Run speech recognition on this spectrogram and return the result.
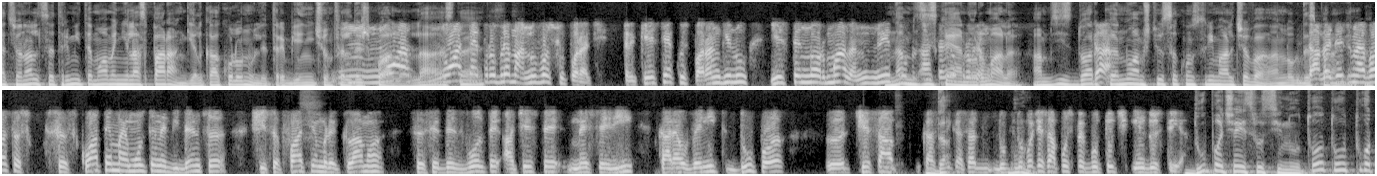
național să trimitem oamenii la Sparanghel, că acolo nu le trebuie niciun fel de școală. Nu, la nu asta e problema, nu vă supărați. Tre- Chestia cu sparanghelul este normală, nu, nu e N-am pro- zis asta că nu e problemă. anormală. Am zis doar Da. că nu am știut să construim altceva în loc de Dar sparanghel. vedeți dumneavoastră, s- să scoatem mai mult în evidență și să facem reclamă să se dezvolte aceste meserii care au venit după uh, ce s-a, ca să Da. zic așa, dup- după ce s-a pus pe butuci industria. După ce ai susținut-o, tot, tot,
